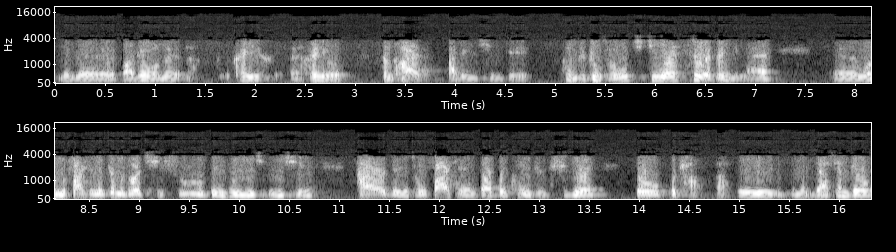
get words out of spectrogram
那个保证我们可以很很有很快的把这疫情给控制住。从今年四月份以来。呃，我们发现了这么多起输入病毒引起的疫情，它这个从发现到被控制时间都不长啊，就两三周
